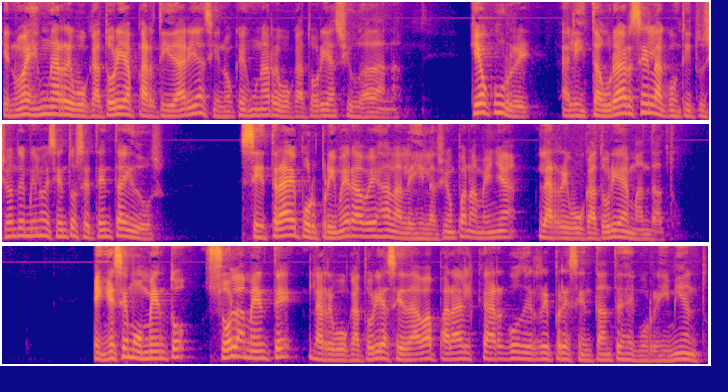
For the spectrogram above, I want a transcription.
que no es una revocatoria partidaria, sino que es una revocatoria ciudadana. ¿Qué ocurre? Al instaurarse la constitución de 1972, se trae por primera vez a la legislación panameña la revocatoria de mandato. En ese momento solamente la revocatoria se daba para el cargo de representantes de corregimiento.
